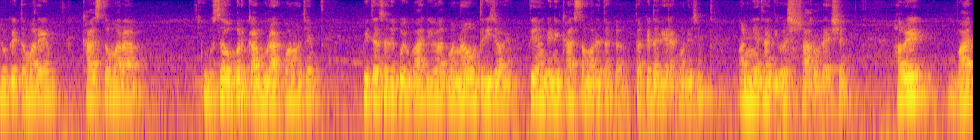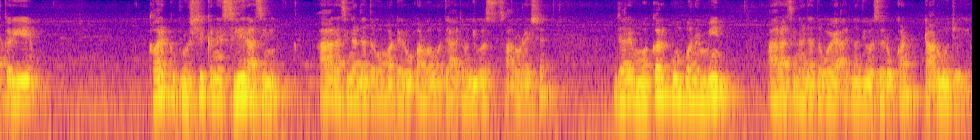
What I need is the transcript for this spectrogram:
જો કે તમારે ખાસ તમારા ગુસ્સા ઉપર કાબૂ રાખવાનો છે. પિતા સાથે કોઈ વાદ વિવાદમાં ન ઉતરી જવાય, તે અંગેની ખાસ તમારે તક, તકેદારી રાખવાની છે. અન્યથા દિવસ સારો રહેશે. હવે વાત કરીએ કર્ક, વૃશ્ચિક અને સિંહ રાશિની. આ રાશિના જાતકો માટે રોકાણ બાબતે આજનો દિવસ સારો રહેશે. જ્યારે મકર, કુંભ અને મીન આ રાશિના જાતકોએ આજના દિવસે રોકાણ ટાળવું જોઈએ.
